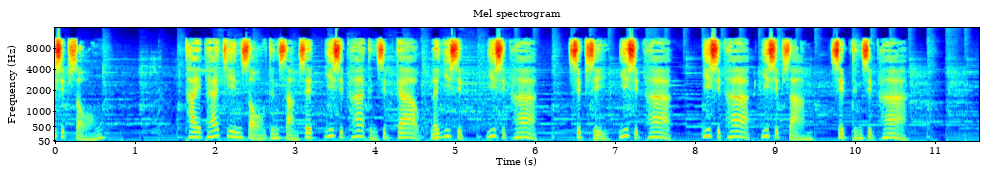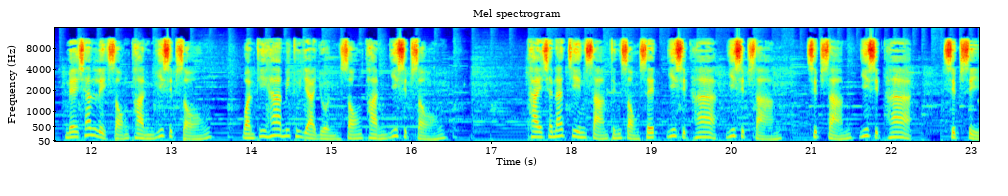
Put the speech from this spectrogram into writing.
2022 ไทยแพ้จีน 2-3 เซต 25-19 และ 20 25 14 25 25 23 10-15 เนชั่นลีก 2022 วันที่ 5 มิถุนายน 2022 ไทยชนะจีน 3-2 เซต 25 23 13 25 14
